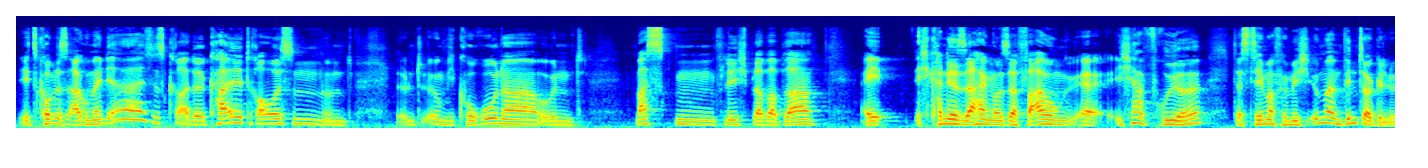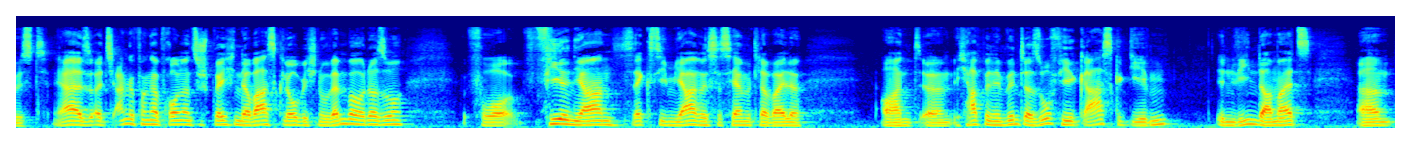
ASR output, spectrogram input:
jetzt kommt das Argument, ja, es ist gerade kalt draußen und, und irgendwie Corona und Maskenpflicht, bla bla bla. Ey, ich kann dir sagen aus Erfahrung, äh, ich habe früher das Thema für mich immer im Winter gelöst. Ja, also als ich angefangen habe, Frauen anzusprechen, da war es, glaube ich, November oder so. Vor vielen Jahren, sechs, sieben Jahre ist es her mittlerweile. Und ähm, ich habe in dem Winter so viel Gas gegeben, in Wien damals, ähm,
